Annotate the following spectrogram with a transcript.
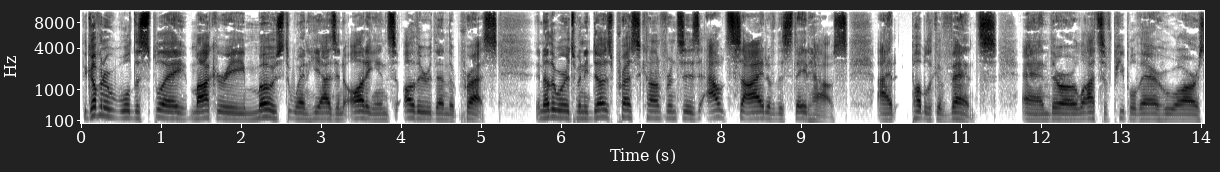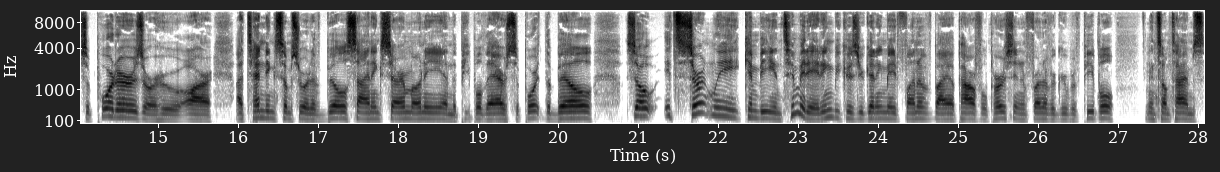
The governor will display mockery most when he has an audience other than the press. In other words, when he does press conferences outside of the State House at public events, and there are lots of people there who are supporters or who are attending some sort of bill signing ceremony, and the people there support the bill. So it certainly can be intimidating because you're getting made fun of by a powerful person in front of a group of people, and sometimes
